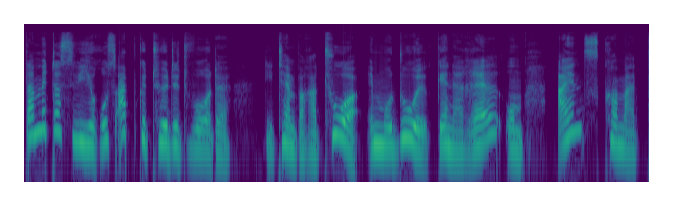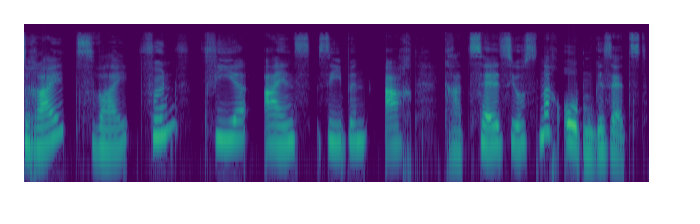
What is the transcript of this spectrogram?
damit das Virus abgetötet wurde. Die Temperatur im Modul generell um 1,32544178 Grad Celsius nach oben gesetzt.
